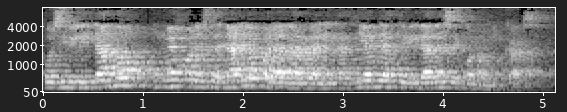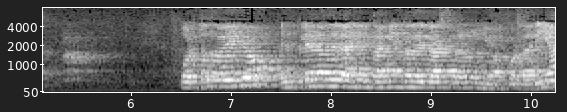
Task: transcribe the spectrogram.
posibilitando un mejor escenario para la realización de actividades económicas. Por todo ello, el Pleno del Ayuntamiento de Castro Nuño acordaría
